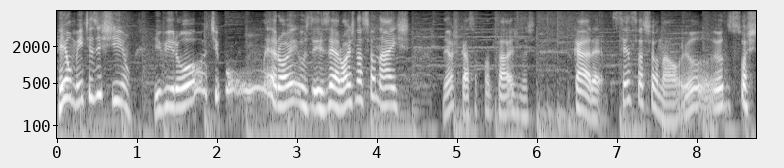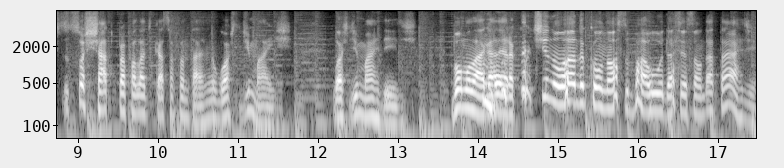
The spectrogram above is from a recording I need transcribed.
realmente existiam e virou tipo um herói, os, os heróis nacionais, né? Os caça-fantasmas. Cara, sensacional. Eu, eu sou, sou chato para falar de caça-fantasma, eu gosto demais. Gosto demais deles. Vamos lá, galera. Continuando com o nosso baú da sessão da tarde.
